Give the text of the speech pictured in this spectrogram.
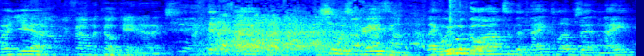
but yeah. We found the cocaine addicts. Exactly. That shit was crazy. Like we would go out to the nightclubs at night,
